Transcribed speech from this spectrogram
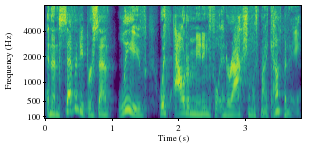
and then 70% leave without a meaningful interaction with my company.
